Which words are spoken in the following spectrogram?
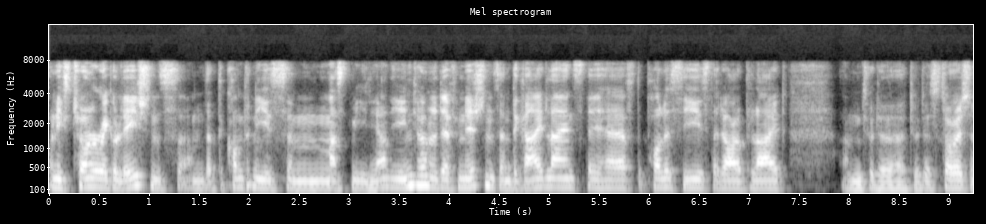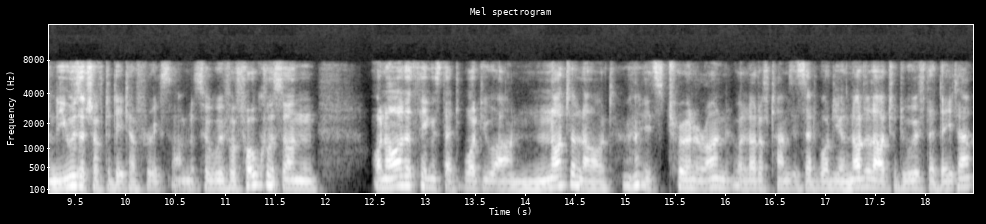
on external regulations um, that the companies um, must meet. Yeah? The internal definitions and the guidelines they have, the policies that are applied um, to the to the storage and the usage of the data, for example. So with a focus on on all the things that what you are not allowed, it's turn around. A lot of times it's that what you're not allowed to do with the data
